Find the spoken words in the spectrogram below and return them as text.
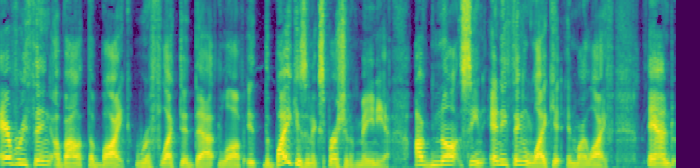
everything about the bike reflected that love. It, the bike is an expression of mania. I've not seen anything like it in my life. And,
